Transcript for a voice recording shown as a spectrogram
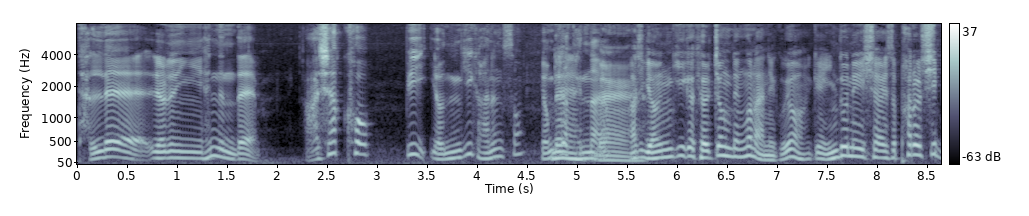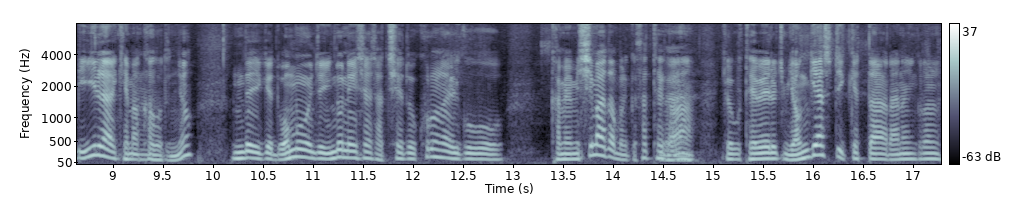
달래려니 했는데 아시아컵 이 연기 가능성? 연기가 네. 됐나요? 네. 아직 연기가 결정된 건 아니고요. 이게 인도네시아에서 8월 12일 날 개막하거든요. 음. 근데 이게 너무 이제 인도네시아 자체도 코로나19 감염이 심하다 보니까 사태가 네. 결국 대회를 좀 연기할 수도 있겠다라는 그런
